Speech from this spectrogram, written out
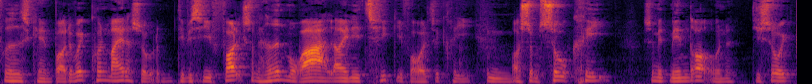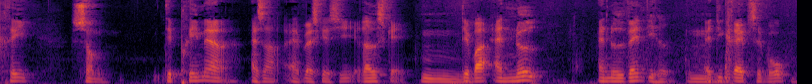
frihedskæmper, og det var ikke kun mig, der så dem. Det vil sige folk, som havde en moral og en etik i forhold til krig, mm. og som så krig som et mindre onde. De så ikke krig som det primære, altså at, hvad skal jeg sige, redskab. Mm. Det var af nød, af nødvendighed, mm. at de greb til våben.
